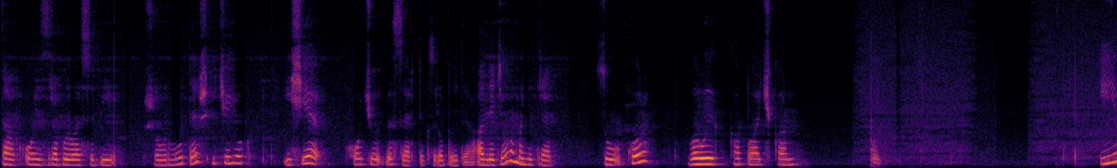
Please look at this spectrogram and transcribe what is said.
Так, ось зробила собі шаурму теж і чайок. І ще хочу десертик зробити. А для цього мені треба цукор, велика пачка. Ой. І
